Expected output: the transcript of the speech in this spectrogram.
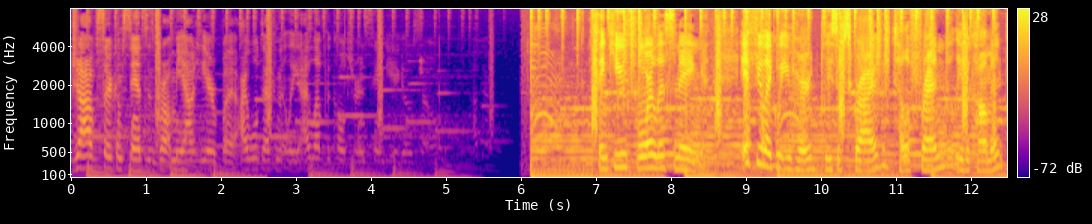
job circumstances brought me out here, but I will definitely. Thank you for listening. If you like what you've heard, please subscribe, tell a friend, leave a comment,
